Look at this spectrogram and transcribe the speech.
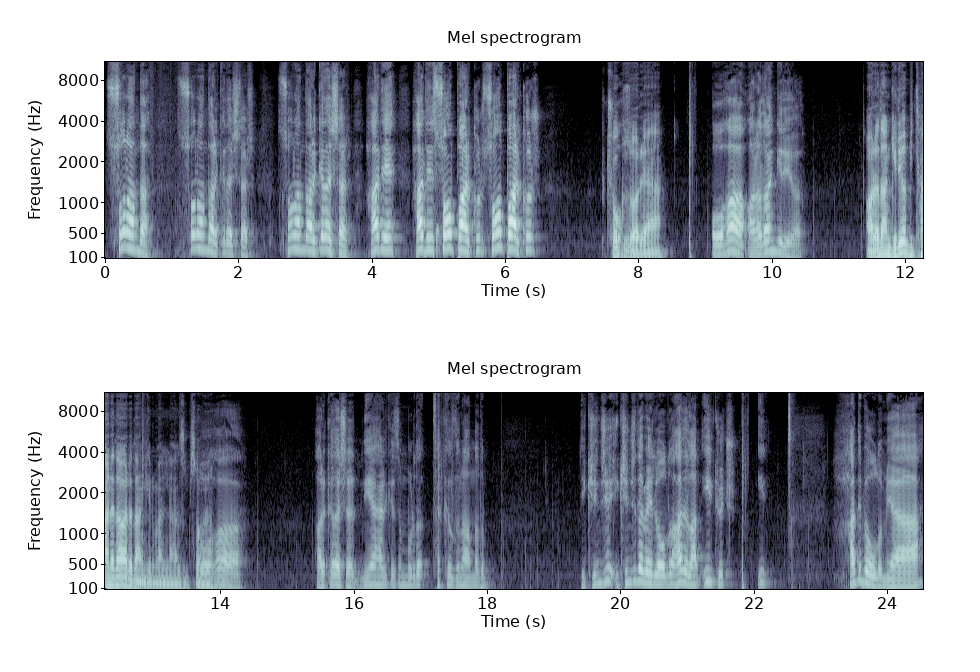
Son anda. Son anda arkadaşlar. Son anda arkadaşlar. Hadi. Hadi son parkur. Son parkur. Çok Oh. zor ya. Oha aradan giriyor. Aradan giriyor bir tane daha aradan girmen lazım sonra. Oha. Arkadaşlar niye herkesin burada takıldığını anladım. İkinci, ikinci de belli oldu. Hadi lan ilk üç. İl-. Hadi be oğlum ya.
